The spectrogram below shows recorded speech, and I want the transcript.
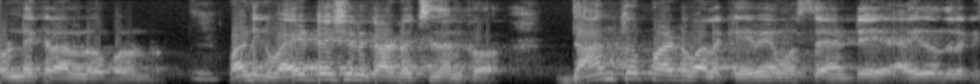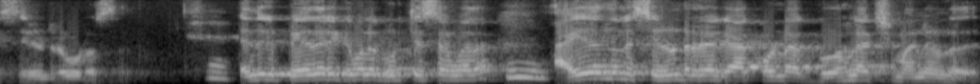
రెండు ఎకరాల లోపల ఉన్నారు. వాటికి వైట్ రేషన్ కార్డు వచ్చింది అనుకో దాంతో పాటు వాళ్ళకి ఏమేమి వస్తాయంటే ఐదు వందలకి సిలిండర్ కూడా వస్తుంది. ఎందుకు పేదరికంలో గుర్తిస్తాం కదా? ఐదు వందల సిలిండర్ కాకుండా గృహలక్ష్మి అని ఉన్నది.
